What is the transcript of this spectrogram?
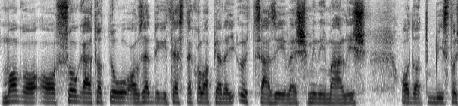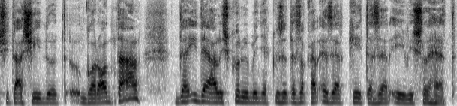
maga a szolgáltató az eddigi tesztek alapján egy 500 éves minimális adatbiztosítási időt garantál, de ideális körülmények között ez akár 1000-2000 év is lehet,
